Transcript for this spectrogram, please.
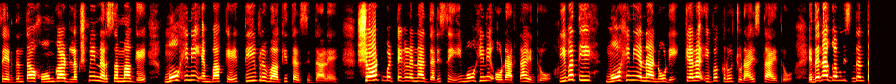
ಸೇರಿದಂತ ಹೋಮ್ ಗಾರ್ಡ್ ಲಕ್ಷ್ಮೀ ನರಸಮ್ಮಗೆ ಮೋಹಿನಿ ಎಂಬಾಕೆ ತೀವ್ರವಾಗಿ ಥಳಿಸಿದ್ದಾಳೆ. ಶಾರ್ಟ್ ಬಟ್ಟೆಗಳನ್ನ ಧರಿಸಿ ಮೋಹಿನಿ ಓಡಾಡ್ತಾ ಇದ್ರು. ಇವತ್ತಿ ಮೋಹಿನಿಯನ್ನ ನೋಡಿ ಕೆಲ ಯುವಕರು ಚುಡಾಯಿಸ್ತಾ ಇದ್ರು. ಇದನ್ನ ಗಮನಿಸಿದಂತ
